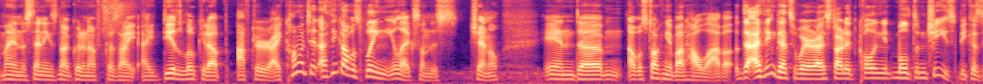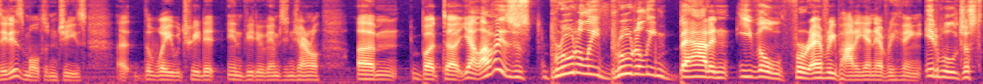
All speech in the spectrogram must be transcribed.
my understanding is not good enough because I, I did look it up after I commented. I think I was playing Elex on this channel, and um, I was talking about how lava. I think that's where I started calling it molten cheese because it is molten cheese, uh, the way we treat it in video games in general. Um, but uh, yeah, lava is just brutally, brutally bad and evil for everybody and everything. It will just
